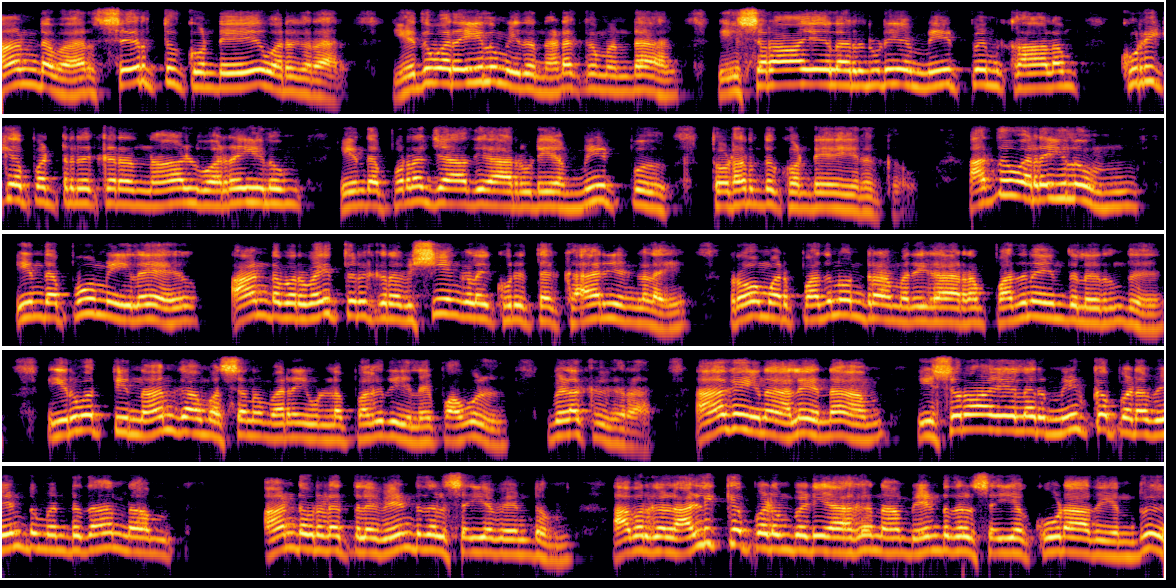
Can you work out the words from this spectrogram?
ஆண்டவர் சேர்த்து கொண்டே வருகிறார். எதுவரையிலும் இது நடக்கும் என்றால் இஸ்ராயலருடைய மீட்பின் காலம் குறிக்கப்பட்டிருக்கிற நாள் வரையிலும் இந்த புறஜாதியாருடைய மீட்பு தொடர்ந்து கொண்டே இருக்கும். அதுவரையிலும் இந்த பூமியிலே ஆண்டவர் வைத்திருக்கிற விஷயங்களை குறித்த காரியங்களை ரோமர் பதினொன்றாம் அதிகாரம் பதினைந்திலிருந்து இருபத்தி நான்காம் வசனம் வரை உள்ள பகுதியிலே பவுல் விளக்குகிறார். ஆகையினாலே நாம் இஸ்ராயலர் மீட்கப்பட வேண்டும் என்றுதான் நாம் ஆண்டவரிடத்தில் வேண்டுதல் செய்ய வேண்டும். அவர்கள் அழிக்கப்படும்படியாக நாம் வேண்டுதல் செய்யக்கூடாது என்று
